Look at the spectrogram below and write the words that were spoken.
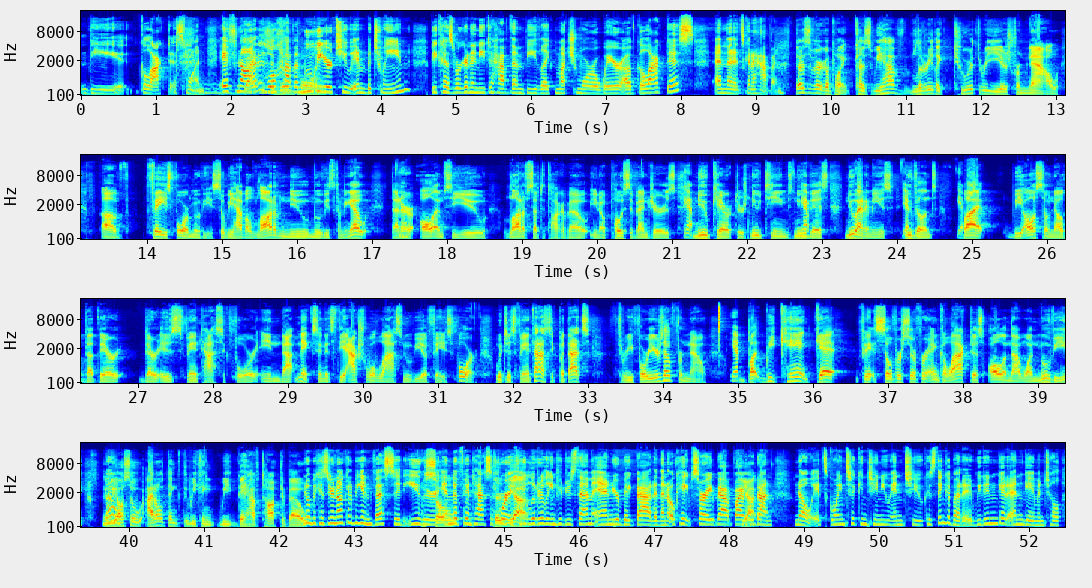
the Galactus one. Mm. If not, That is a we'll good have a movie or two in between because we're going to need to have them be like much more aware of Galactus and then it's going to happen. That is a very good point because we have literally like two or three years from now of phase four movies. So we have a lot of new movies coming out that are all MCU, a lot of stuff to talk about, you know, post Avengers, Yep. new characters, new teams, new Yep. this, new enemies, new villains. Yep. But we also know that there there is Fantastic Four in that mix, and it's the actual last movie of Phase Four, which is fantastic. But that's three, four years out from now. Yep. But we can't get Silver Surfer and Galactus all in that one movie. And we also, I don't think that we can. We they have talked about. No, because you're not going to be invested either So, in the Fantastic Four if you literally introduce them and your big bad, and then okay, sorry, bad, bye, Yeah. we're done. No, it's going to continue into because think about it, we didn't get Endgame until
